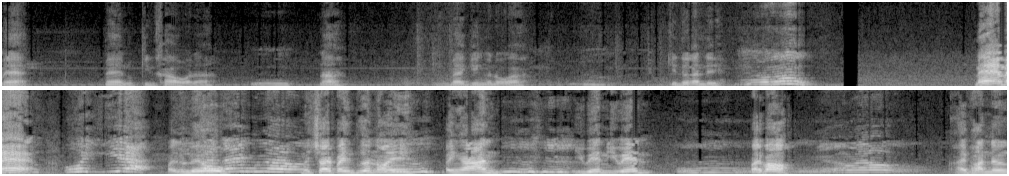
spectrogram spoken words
แม่ แม่หนูกินข้าวก่อนนะนะ แม่กินกับหนูอะกินด้วยกันดิแม่แม่ โอ้ยเหี้ยไปเร็วได้เมืองๆไม่ใช่ไปเป็นเพื่อนหน่อย ไปงาน อีเวนต์อีเวนต์อืมไปเปล่าเอาแล้วให้พันหนึ่ง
